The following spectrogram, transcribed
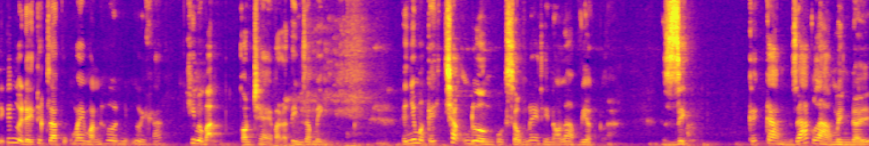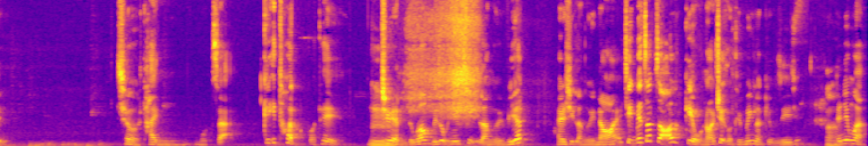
Những cái người đấy thực ra cũng may mắn hơn những người khác. Khi mà bạn còn trẻ và đã tìm ra mình. Thế nhưng mà cái chặng đường cuộc sống này thì nó là việc là dịch cái cảm giác là mình đấy trở thành một dạng kỹ thuật có thể ừ. chuyển đúng không ví dụ như chị là người viết hay chị là người nói chị biết rất rõ là kiểu nói chuyện của thúy minh là kiểu gì chứ à. thế nhưng mà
